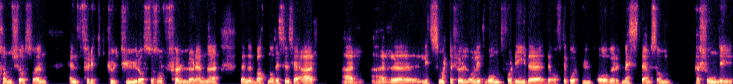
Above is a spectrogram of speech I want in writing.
kanskje også en, fryktkultur også som følger denne, denne debatten. Og det syns jeg er er, er, eh, litt smertefull og litt vondt, fordi det, det, ofte går ut over mest dem som personlig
